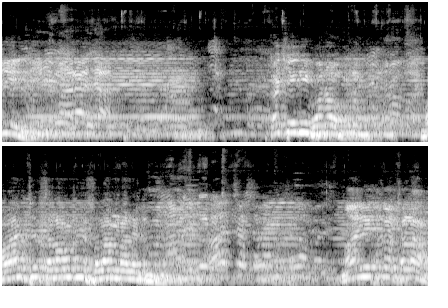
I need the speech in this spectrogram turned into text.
હનુમાનજી કચેરી ભરો. બાદશાહ સલામત ને સલામ માલિક માલિક કો સલામ.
